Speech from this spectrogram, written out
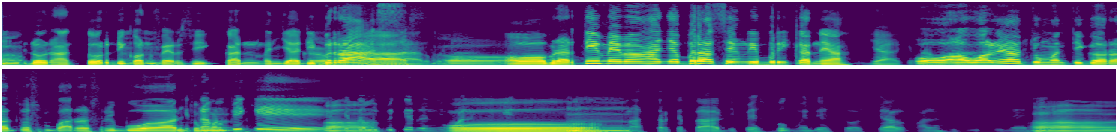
Ah. donatur dikonversikan menjadi Ke beras. Benar, benar. Oh. Oh berarti memang hanya beras yang diberikan ya? Ya, kita Oh, beras. awalnya cuma 300 400 ribuan, kita cuman berpikir, kita Ah. berpikir ini paling segitu. Oh. Hmm. Transfer kita di Facebook media sosial paling segitunya ini. Heeh.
